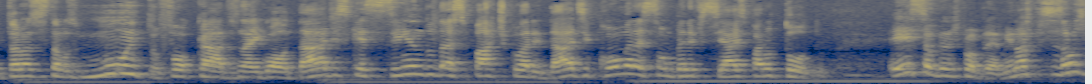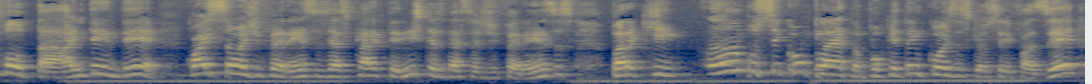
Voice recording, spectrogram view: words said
Então nós estamos muito focados na igualdade, esquecendo das particularidades e como elas são beneficiais para o todo. Esse é o grande problema. E nós precisamos voltar a entender quais são as diferenças e as características dessas diferenças para que ambos se completam. Porque tem coisas que eu sei fazer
